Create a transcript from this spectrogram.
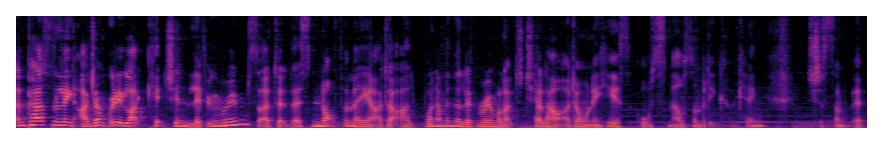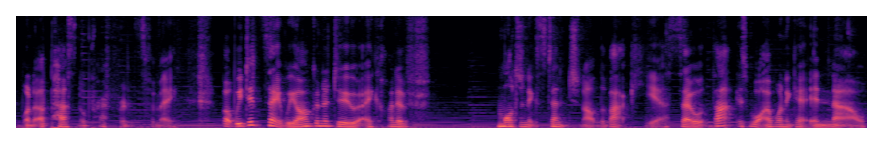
And personally, I don't really like kitchen living rooms. I don't, that's not for me. I don't. I, when I'm in the living room, I like to chill out. I don't want to hear or smell somebody cooking. It's just something, a personal preference for me. But we did say we are going to do a kind of modern extension out the back here. So that is what I want to get in now.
